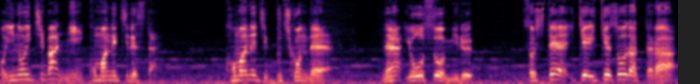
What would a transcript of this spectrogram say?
もう胃の一番にコマネチですたい。コマネチぶち込んで、ね、様子を見る。そして、いけ、いけそうだったら、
